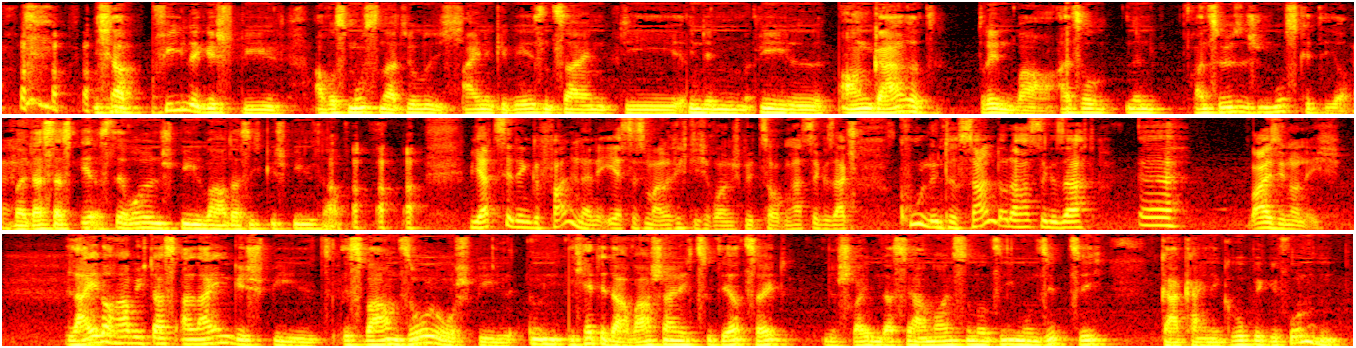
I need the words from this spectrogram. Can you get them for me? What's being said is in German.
ich habe viele gespielt, aber es muss natürlich eine gewesen sein, die in dem Spiel Angard drin war. Also einen französischen Musketier, weil das das erste Rollenspiel war, das ich gespielt habe. Wie hat es dir denn gefallen, dein erstes Mal richtig Rollenspiel zocken? Hast du gesagt, cool, interessant oder hast du gesagt, äh, weiß ich noch nicht? Leider habe ich das allein gespielt. Es war ein Solospiel. Und ich hätte da wahrscheinlich zu der Zeit, wir schreiben das Jahr 1977, gar keine Gruppe gefunden.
